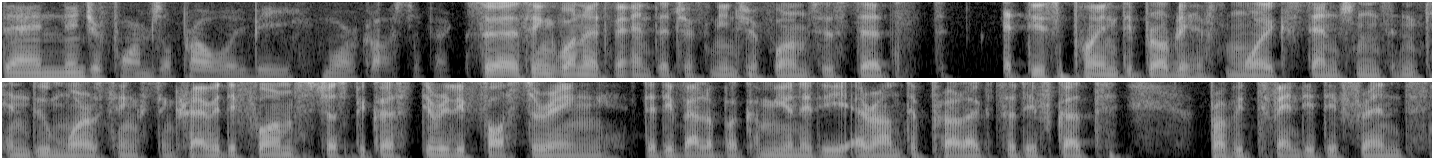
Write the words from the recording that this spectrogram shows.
then Ninja Forms will probably be more cost effective. So I think one advantage of Ninja Forms is that at this point they probably have more extensions and can do more things than Gravity Forms just because they're really fostering the developer community around the product. So they've got probably 20 different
